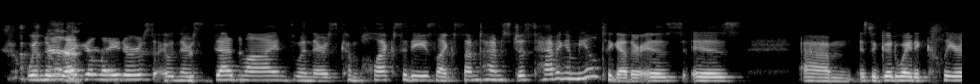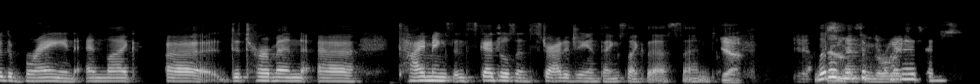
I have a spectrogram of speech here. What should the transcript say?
when the Yeah. regulators, when there's deadlines, when there's complexities, like sometimes just having a meal together is is um, is a good way to clear the brain and like uh, determine uh, timings and schedules and strategy and things like this. And Yeah. yeah. Little Cementing the disappointed relationships.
